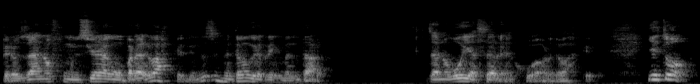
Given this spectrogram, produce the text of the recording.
pero ya no funciona como para el básquet. Entonces me tengo que reinventar. Ya no voy a ser el jugador de básquet. Y esto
